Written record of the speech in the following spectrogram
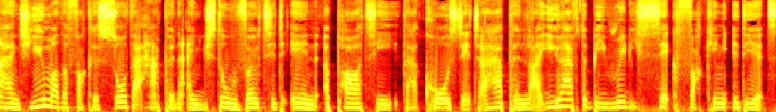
and you motherfuckers saw that happen and you still voted in a party that caused it to happen. Like you have to be really sick fucking idiots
